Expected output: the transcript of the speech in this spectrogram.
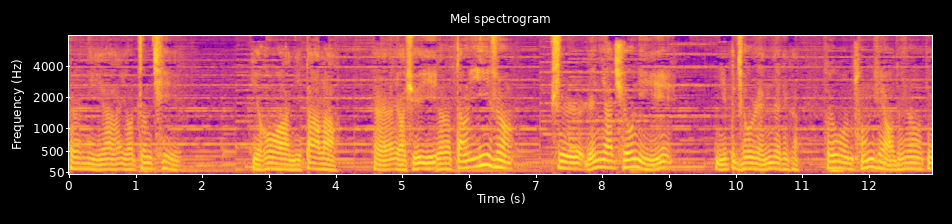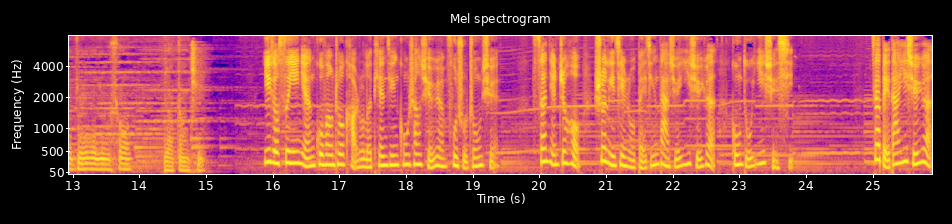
说你呀要争气，以后啊你大了，呃要学医。说当医生是人家求你，你不求人的这个。所以我们从小的时候就觉得就是说要争气。一九四一年，顾方舟考入了天津工商学院附属中学，三年之后顺利进入北京大学医学院攻读医学系。在北大医学院，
